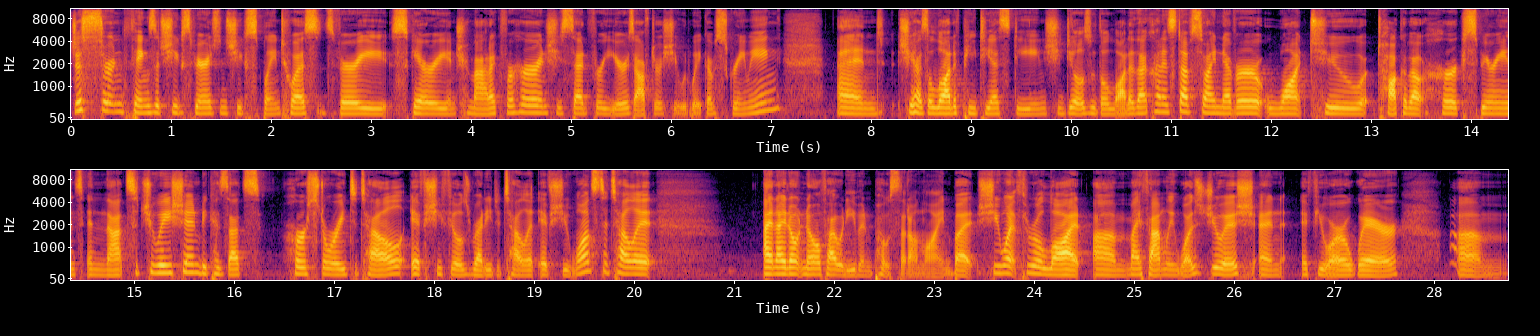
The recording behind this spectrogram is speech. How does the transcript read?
just certain things that she experienced and she explained to us. It's very scary and traumatic for her. And she said for years after she would wake up screaming, and she has a lot of PTSD and she deals with a lot of that kind of stuff. So I never want to talk about her experience in that situation because that's her story to tell if she feels ready to tell it, if she wants to tell it. And I don't know if I would even post that online, but she went through a lot. Um, my family was Jewish, and if you are aware, um,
